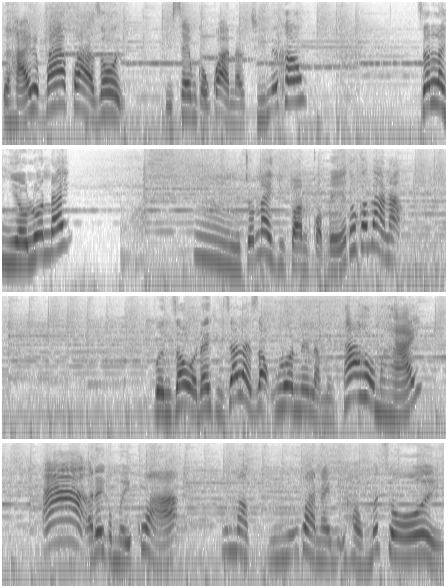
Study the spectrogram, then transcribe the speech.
tôi hái được ba quả rồi. Để xem có quả nào chín nữa không? Rất là nhiều luôn đấy. Hmm, Chỗ này thì toàn quả bé thôi các bạn ạ. Vườn dâu ở đây thì rất là rộng luôn Nên là mình tha hồ mà hái. À, ở đây có mấy quả. Nhưng mà những quả này bị hỏng mất rồi.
